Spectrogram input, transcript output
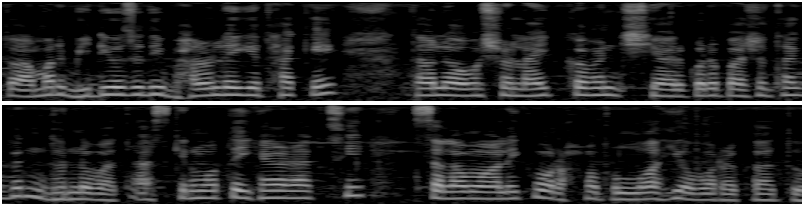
তো আমার ভিডিও যদি ভালো লেগে থাকে তাহলে অবশ্যই লাইক কমেন্ট শেয়ার করে পাশে থাকবেন। ধন্যবাদ। আজকের মতো এখানে রাখছি। সালামু আলাইকুম রহমতুল্লাহি ওবরাকাতু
